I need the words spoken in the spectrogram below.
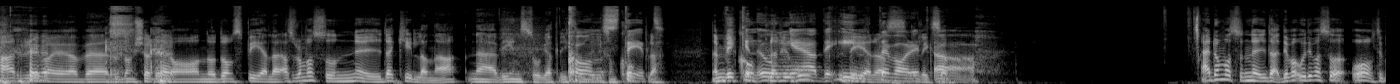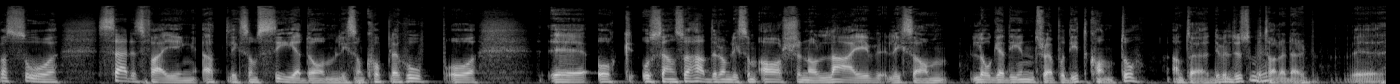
Harry var över och de körde LAN och de spelar. Alltså de var så nöjda killarna när vi insåg att vi kunde liksom Konstigt. koppla. Men vi Vilken unge hade inte deras, varit... liksom- Ja. Nej, de var så nöjda. Det var, och det var så, åh, det var så satisfying att liksom se dem liksom koppla ihop och, eh, och, och sen så hade de liksom Arsenal live liksom loggad in tror jag på ditt konto, antar jag. Det är väl du som betalar där? Eh,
